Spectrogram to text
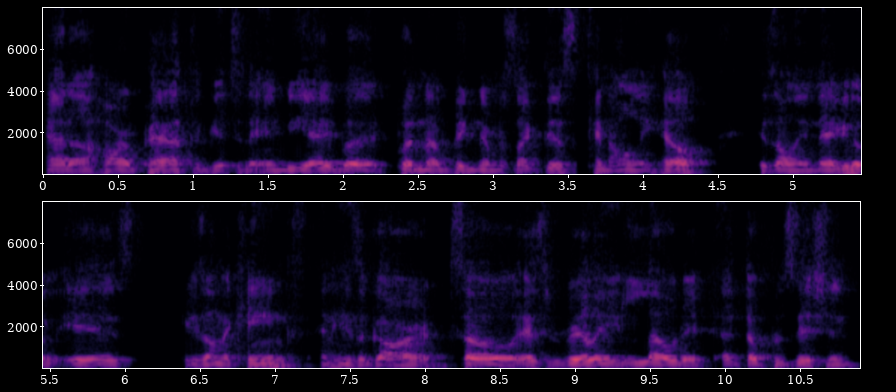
had a hard path to get to the NBA, but putting up big numbers like this can only help. His only negative is he's on the Kings and he's a guard, so it's really loaded at the position.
